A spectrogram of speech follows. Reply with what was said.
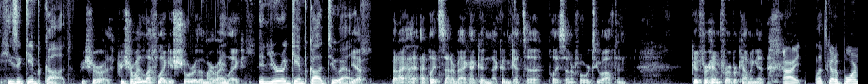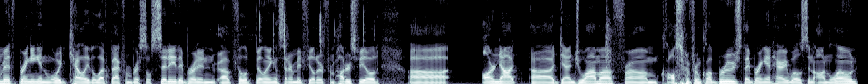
he's a gimp god. Pretty sure. Pretty sure my left leg is shorter than my right leg. And you're a gimp god too, Alex. Yep. But I, I, I played center back. I couldn't. I couldn't get to play center forward too often. Good for him for overcoming it. All right, let's go to Bournemouth, bringing in Lloyd Kelly, the left back from Bristol City. They brought in uh, Philip Billing, a center midfielder from Huddersfield. Uh, Arnaut uh, Danjuma from also from Club Bruges. They bring in Harry Wilson on loan,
